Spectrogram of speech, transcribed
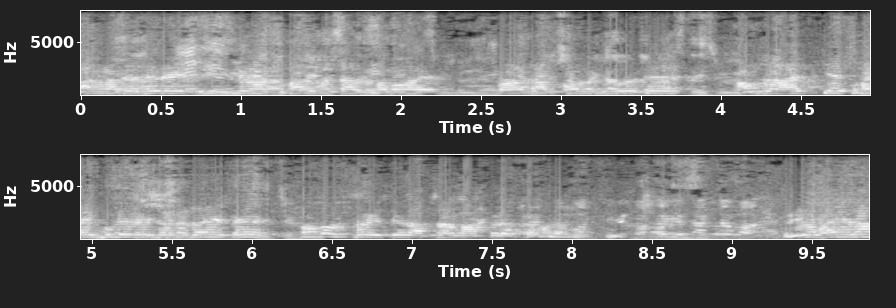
বাংলাদেশের এই দ্বিতীয় স্বাধীনতার সময় সহায়তা করেছে। আমরা আজকে সাইফুলের এসে সকল শহীদদের আপনার মাঠ ফেরত কামনা করছি। প্রিয় ভাইরা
